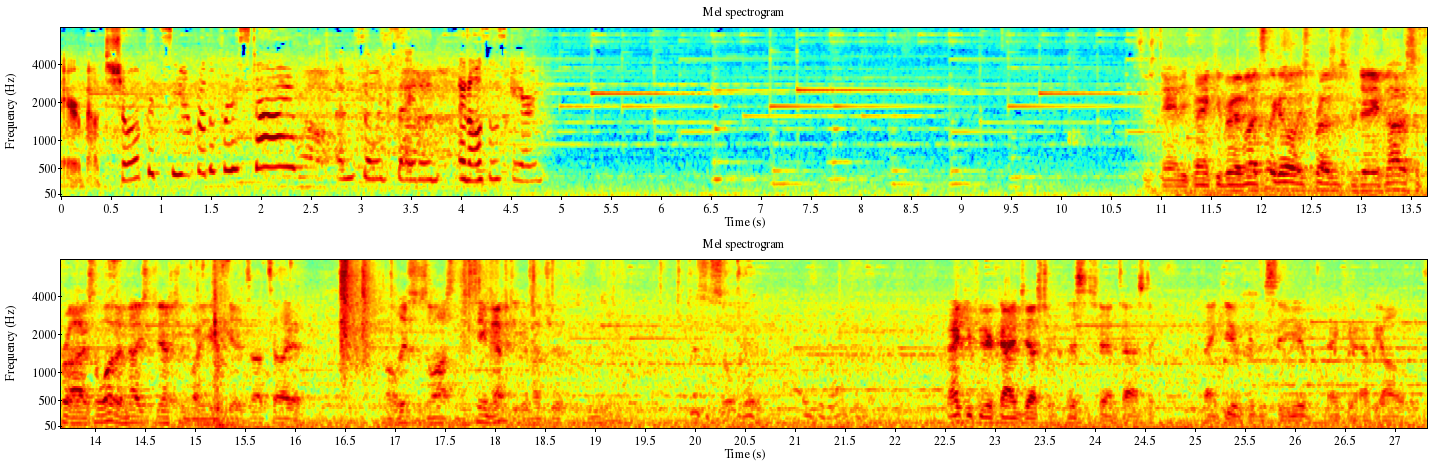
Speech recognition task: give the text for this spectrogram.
they're about to show up and see it for the first time. I'm so excited and also scared. Just Dandy, thank you very much. Look at all these presents for Dave. Not a surprise. What a nice gesture by you kids, I'll tell you. Oh, this is awesome. It seemed empty. I'm not sure if it's This is so good. Thank you for your kind gesture. This is fantastic. Thank you. Good to see you. Thank you. Happy holidays.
